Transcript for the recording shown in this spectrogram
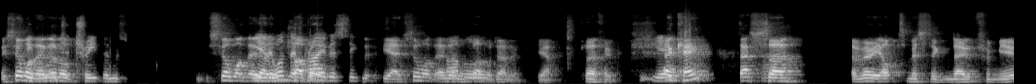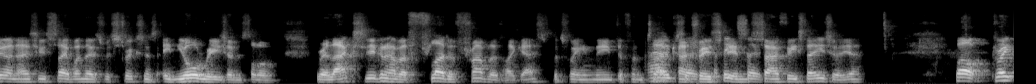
They still want their little treat them. Still want their yeah, they want bubble. their privacy. Yeah, still want their bubble. little bubble, don't they? Yeah, perfect. Yeah. Okay, that's uh, a very optimistic note from you. And as you say, when those restrictions in your region sort of relax, you're going to have a flood of travellers, I guess, between the different uh, countries so. in so. Southeast Asia. Yeah. Well, great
